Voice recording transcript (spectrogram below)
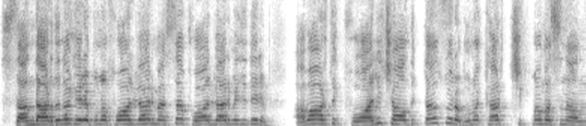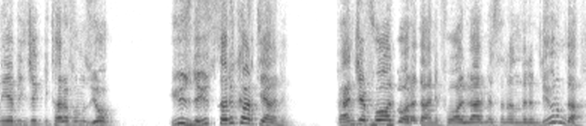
Standardına göre buna fual vermezsen fual vermedi derim. Ama artık fuali çaldıktan sonra buna kart çıkmamasını anlayabilecek bir tarafımız yok. %100 sarı kart yani. Bence fual bu arada hani fual vermesen anlarım diyorum da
